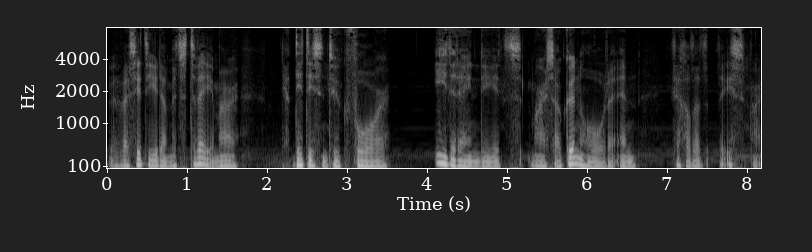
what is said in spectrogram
wij zitten hier dan met z'n tweeën, maar ja, dit is natuurlijk voor iedereen die het maar zou kunnen horen en ik zeg altijd, er, is maar,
